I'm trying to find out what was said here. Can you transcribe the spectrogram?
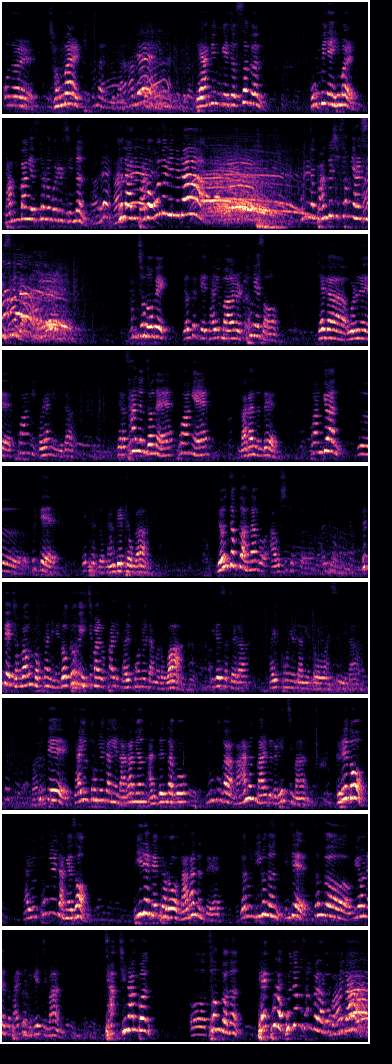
오늘 정말 기쁜 날입니다. 대한민국의 저 썩은 국민의 힘을 단방에 썰어버릴 수 있는 그 날이 바로 오늘입니다. 우리는 반드시 승리할 수 있습니다. 3,506개 자유마을을 통해서 제가 원래 포항이 고향입니다. 제가 4년 전에 포항에 나갔는데 황교안 그 그때 대표죠 당 대표가 면접도 안 하고 아웃 시켰어요. 그때 정광훈 목사님이 너 거기 있지 말고 빨리 자유통일당으로 와. 이래서 제가 자유통일당에 또 왔습니다. 그때 자유통일당에 나가면 안 된다고 누구가 많은 말들을 했지만 그래도 자유통일당에서 비례대표로 나갔는데 여러분 이거는 이제 선거 위원회에서 밝혀지겠지만 자, 지난번 어, 선거는 100% 부정선거라고 봅니다.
